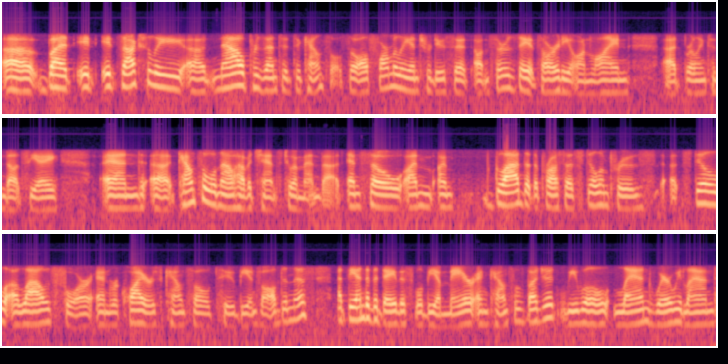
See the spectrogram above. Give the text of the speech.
uh, but it it's actually uh, now presented to council. So I'll formally introduce it. On Thursday it's already online at burlington.ca and uh, council will now have a chance to amend that. And so I'm I'm glad that the process still improves, uh, still allows for, and requires council to be involved in this. At the end of the day, this will be a mayor and council's budget. We will land where we land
